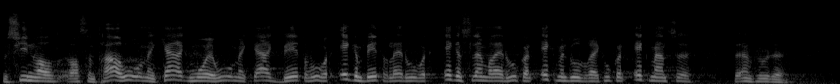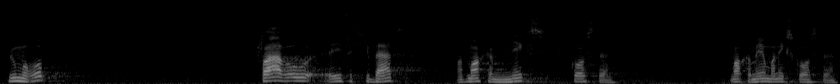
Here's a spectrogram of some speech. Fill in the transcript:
Misschien wel, centraal. Hoe wordt mijn kerk mooier? Hoe wordt mijn kerk beter? Hoe word ik een beter leider? Hoe word ik een slimmer leider? Hoe kan ik mijn doel bereiken? Hoe kan ik mensen beïnvloeden? Noem maar op. Farao heeft het gebed, maar het mag hem niks kosten. Het mag hem helemaal niks kosten.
